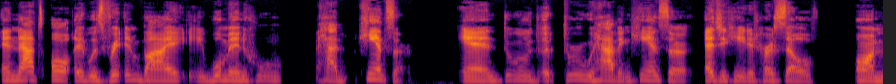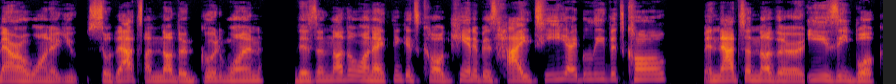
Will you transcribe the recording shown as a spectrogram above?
And that's all it was written by a woman who had cancer and through the through having cancer educated herself on marijuana use. So that's another good one. There's another one, I think it's called Cannabis High Tea, I believe it's called. And that's another easy book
